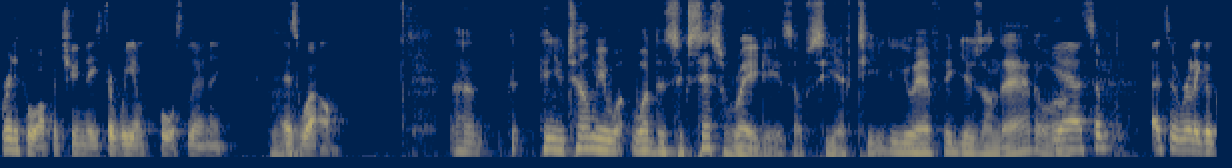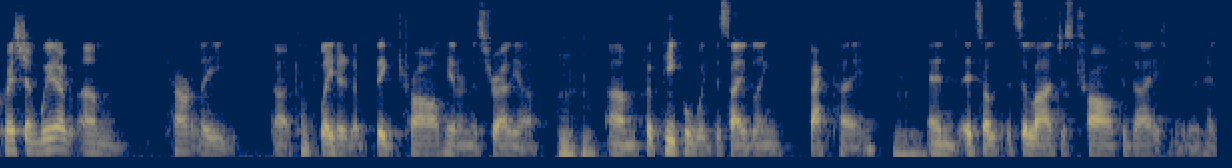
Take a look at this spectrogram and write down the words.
critical opportunities to reinforce learning mm. as well. Um, c- can you tell me what, what the success rate is of CFT? Do you have figures on that? Or? Yeah, so that's a really good question. We're um, currently uh, completed a big trial here in Australia mm-hmm. um, for people with disabling back pain, mm-hmm. and it's a it's the largest trial to date. I think we've had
